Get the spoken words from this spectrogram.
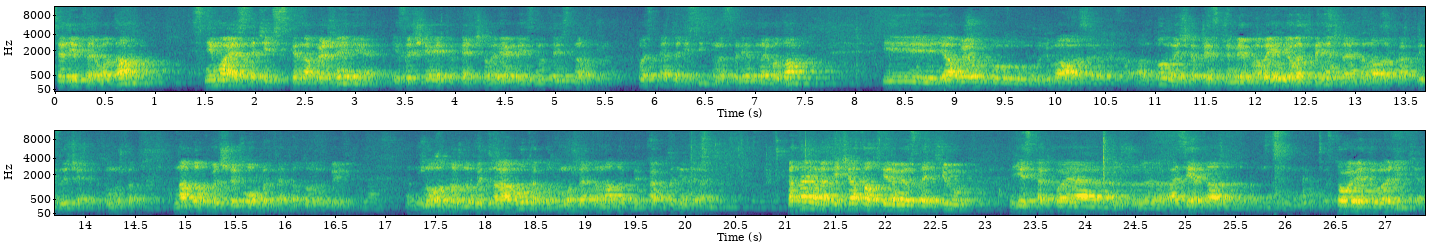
целитая вода снимает статическое напряжение и защищает опять человека изнутри и снаружи. То есть это действительно целебная вода. И я был у Льва Антоновича, в принципе, мы говорили, вот, конечно, это надо как-то изучать, потому что надо большой опыт это должен быть. Но должно быть наработок, потому что это надо как-то внедрять. Когда я напечатал первую статью, есть такая газета «Здоровье долголетия»,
